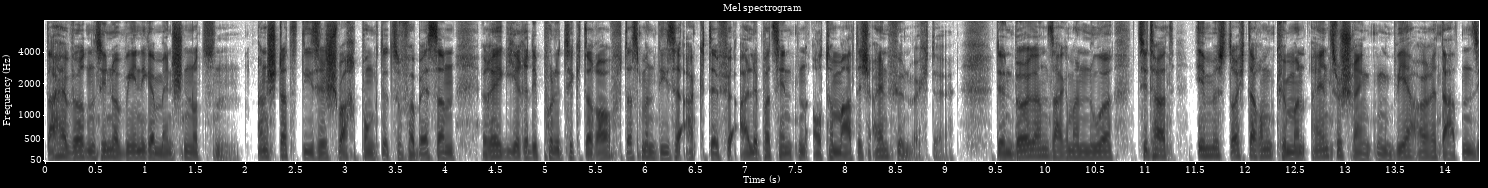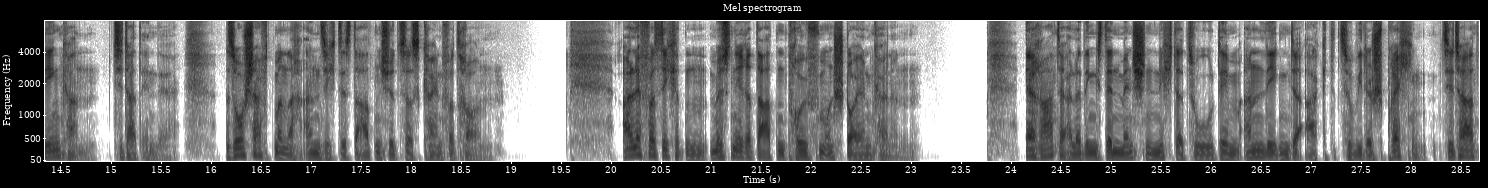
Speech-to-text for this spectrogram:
Daher würden sie nur weniger Menschen nutzen. Anstatt diese Schwachpunkte zu verbessern, reagiere die Politik darauf, dass man diese Akte für alle Patienten automatisch einführen möchte. Den Bürgern sage man nur, Zitat, ihr müsst euch darum kümmern, einzuschränken, wer eure Daten sehen kann. Zitat Ende. So schafft man nach Ansicht des Datenschützers kein Vertrauen. Alle Versicherten müssen ihre Daten prüfen und steuern können. Er rate allerdings den Menschen nicht dazu, dem Anlegen der Akte zu widersprechen. Zitat,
